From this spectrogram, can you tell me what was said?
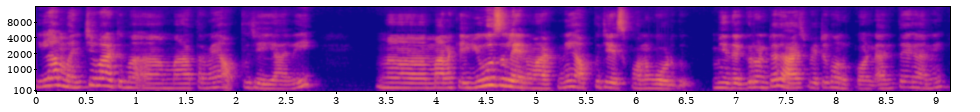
ఇలా మంచి వాటి మా- మాత్రమే అప్పు చేయాలి. మనకి యూజ్ లేని వాటిని అప్పు చేసి కొనకూడదు. మీ దగ్గర ఉంటే దాచిపెట్టి కొనుక్కోండి. అంతేగాని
